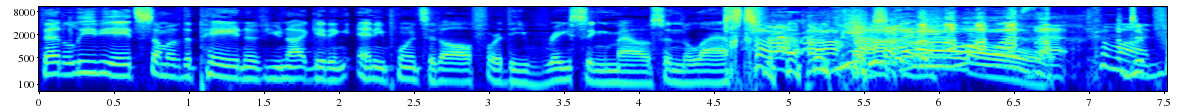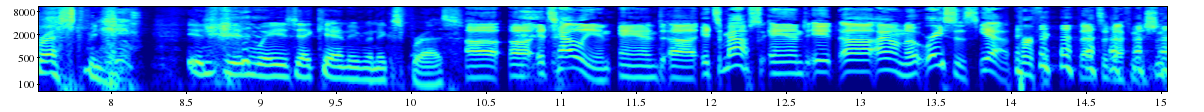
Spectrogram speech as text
that alleviates some of the pain of you not getting any points at all for the racing mouse in the last round. yeah, I mean, what was that? Come on. depressed me in, in ways I can't even express. Uh, uh, Italian and uh, it's a mouse and it uh, I don't know races. Yeah, perfect. That's a definition.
